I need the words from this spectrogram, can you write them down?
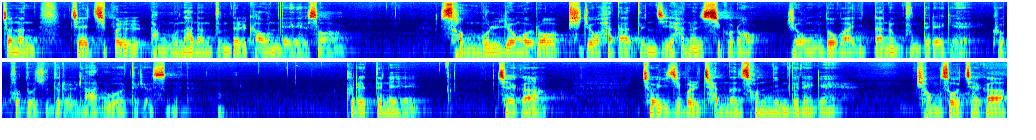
저는 제 집을 방문하는 분들 가운데에서 선물용으로 필요하다든지 하는 식으로 용도가 있다는 분들에게 그 포도주들을 나누어 드렸습니다. 그랬더니 제가 저희 집을 찾는 손님들에게 평소 제가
